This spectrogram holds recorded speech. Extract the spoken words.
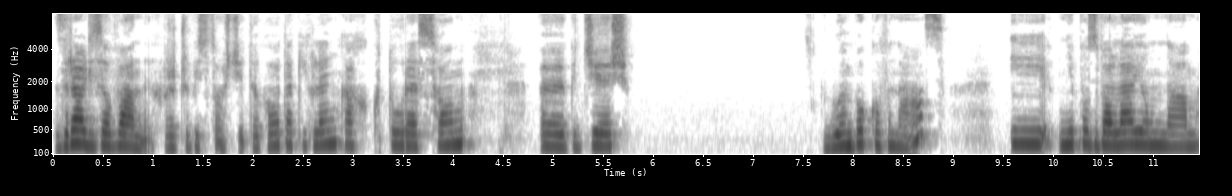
zrealizowanych w rzeczywistości, tylko o takich lękach, które są gdzieś głęboko w nas i nie pozwalają nam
